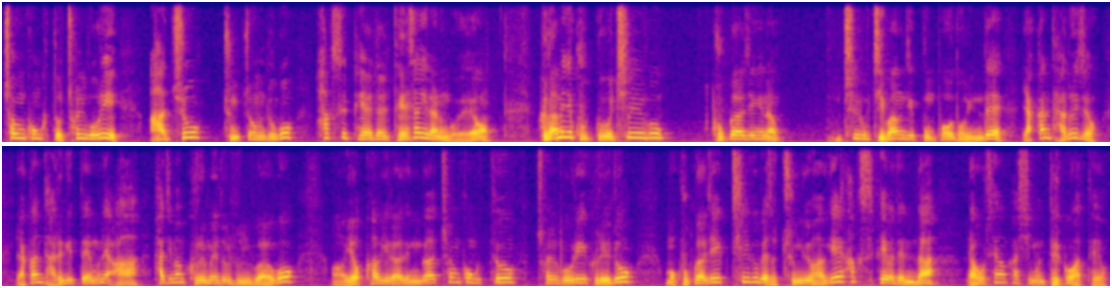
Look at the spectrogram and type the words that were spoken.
철근 콘크리트, 철골이 아주 중점 두고 학습해야 될 대상이라는 거예요. 그 다음에 이제 국, 그 7급 국가직이나 7급 지방직 분포도인데 약간 다르죠. 약간 다르기 때문에 아 하지만 그럼에도 불구하고 어, 역학이라든가 철콘크트, 철골이 그래도 뭐 국가직 7급에서 중요하게 학습해야 된다. 라고 생각하시면 될 것 같아요.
